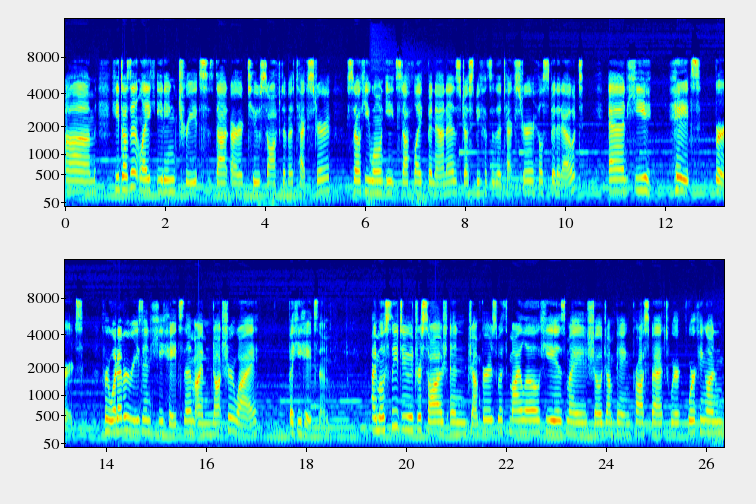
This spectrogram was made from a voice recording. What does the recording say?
Um, he doesn't like eating treats that are too soft of a texture, so he won't eat stuff like bananas just because of the texture. He'll spit it out. And he hates birds. For whatever reason, he hates them. I'm not sure why, but he hates them. I mostly do dressage and jumpers with Milo. He is my show jumping prospect. We're working on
